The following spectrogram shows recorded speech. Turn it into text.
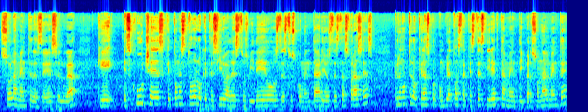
solamente desde ese lugar que escuches, que tomes todo lo que te sirva de estos videos, de estos comentarios, de estas frases pero no te lo creas por completo hasta que estés directamente y personalmente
